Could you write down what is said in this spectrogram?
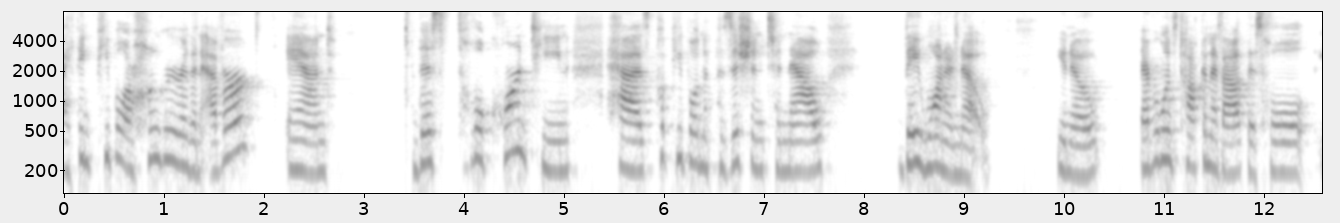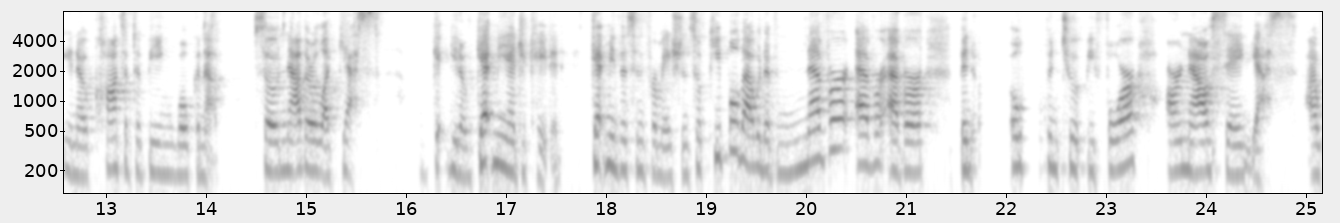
I think people are hungrier than ever. And this whole quarantine has put people in a position to now they want to know. You know, everyone's talking about this whole, you know, concept of being woken up. So now they're like, yes, get, you know, get me educated, get me this information. So people that would have never, ever, ever been open to it before are now saying, yes, I,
